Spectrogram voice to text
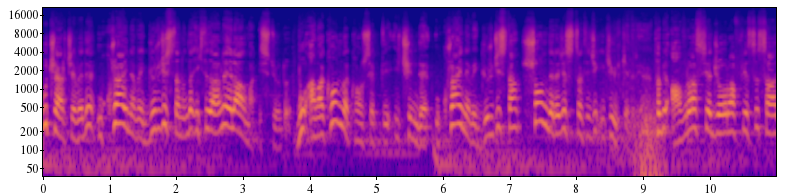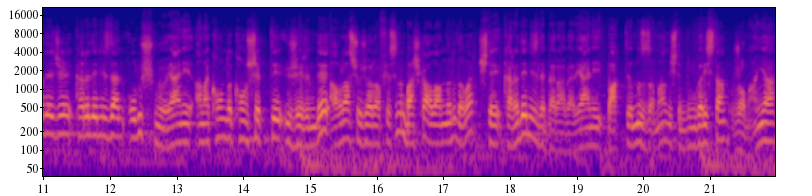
bu çerçevede Ukrayna ve Gürcistan'ın da iktidarını ele almak istiyordu. Bu Anakonda konsepti içinde Ukrayna ve Gürcistan son derece stratejik iki ülkedir yani. Tabi Avrasya coğrafyası sadece Karadeniz'den oluşmuyor. Yani Anakonda konsepti üzerinde Avrasya coğrafyasının başka alanları da var. İşte Karadeniz'le beraber yani baktığımız zaman işte Bulgaristan, Romanya,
